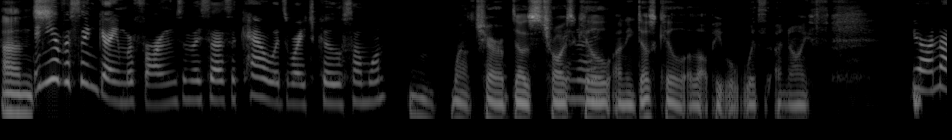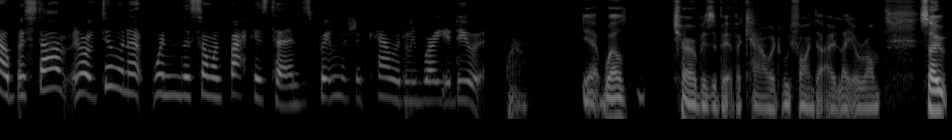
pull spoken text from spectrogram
And Have you ever seen Game of Thrones and they say it's a coward's way to kill someone? Mm, well, Cherub does try to You know. kill, and he does kill a lot of people with a knife. Yeah, I know, but stab like doing it when the someone's back is turned is pretty much a cowardly way to do it. Yeah, well, Cherub is a bit of a coward. We find that out later on. So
